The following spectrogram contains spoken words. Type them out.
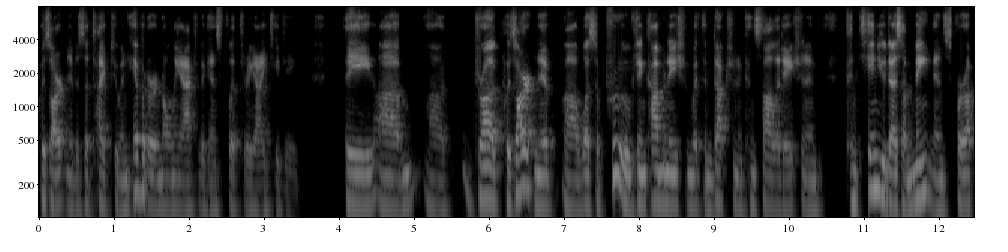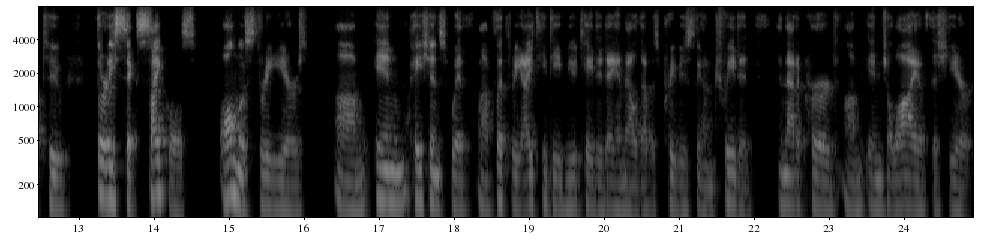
quizartinib is a type 2 inhibitor and only active against FLT3 ITD. the um, uh, drug quizartinib uh, was approved in combination with induction and consolidation and continued as a maintenance for up to 36 cycles, almost three years, um, in patients with uh, FLT3 ITD mutated AML that was previously untreated. And that occurred um, in July of this year.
